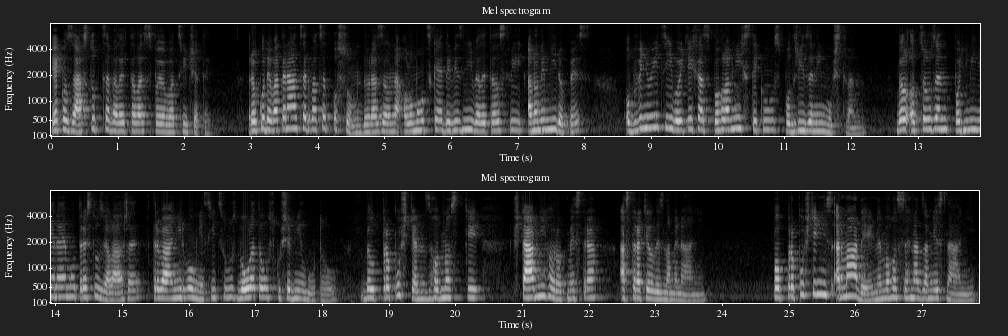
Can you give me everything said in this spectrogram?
jako zástupce velitele spojovací čety. Roku 1928 dorazil na Olomoucké divizní velitelství anonymní dopis, obvinující Vojtěcha z pohlavních styků s podřízeným mužstvem. Byl odsouzen k podmíněnému trestu žaláře v trvání dvou měsíců s dvouletou zkušební lhůtou. Byl propuštěn z hodnosti štábního rotmistra a ztratil vyznamenání. Po propuštění z armády nemohl sehnat zaměstnání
